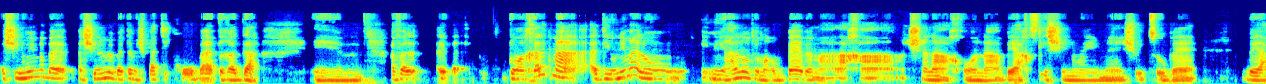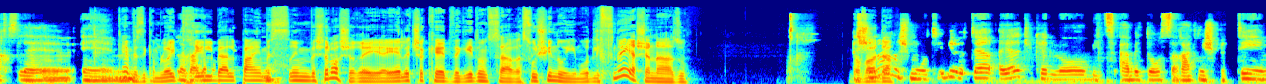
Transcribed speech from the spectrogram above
והשינויים בב, בבית המשפט יקרו בהדרגה. אמ, אבל, כלומר, חלק מהדיונים האלו, ניהלנו אותם הרבה במהלך השנה האחרונה ביחס לשינויים אה, שהוצאו ב... ביחס ל... אמ, כן, וזה גם לא התחיל ב-2023, הרי איילת שקד וגדעון סער עשו שינויים עוד לפני השנה הזו. השינוי המשמעותי ביותר, איילת שקד לא ביצעה בתור שרת משפטים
